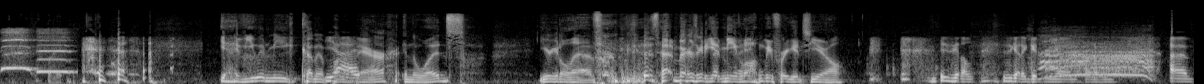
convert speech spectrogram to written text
yeah, if you and me come upon Yeah, a bear in the woods, you're gonna live because that bear's gonna get me long before he gets you. He's got a he's got a good meal in front of him. Um,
